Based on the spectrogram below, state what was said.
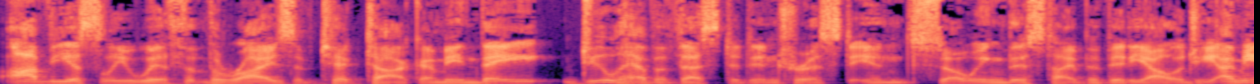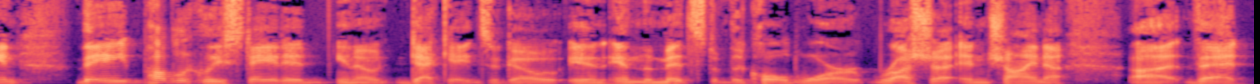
obviously, with the rise of TikTok, I mean, they do have a vested interest in sowing this type of ideology. I mean, they publicly stated, you know, decades ago in, in the midst of the Cold War, Russia and China, uh, that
